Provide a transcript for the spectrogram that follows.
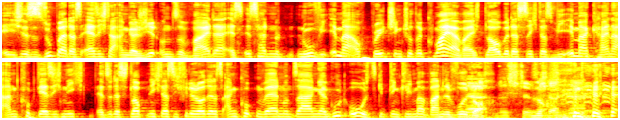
ich, es ist super, dass er sich da engagiert und so weiter. Es ist halt nur wie immer auch Preaching to the Choir, weil ich glaube, dass sich das wie immer keiner anguckt, der sich nicht, also das glaubt nicht, dass sich viele Leute das angucken werden und sagen, ja gut, oh, es gibt den Klimawandel wohl ja, doch. Das stimmt so. schon. Ja.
